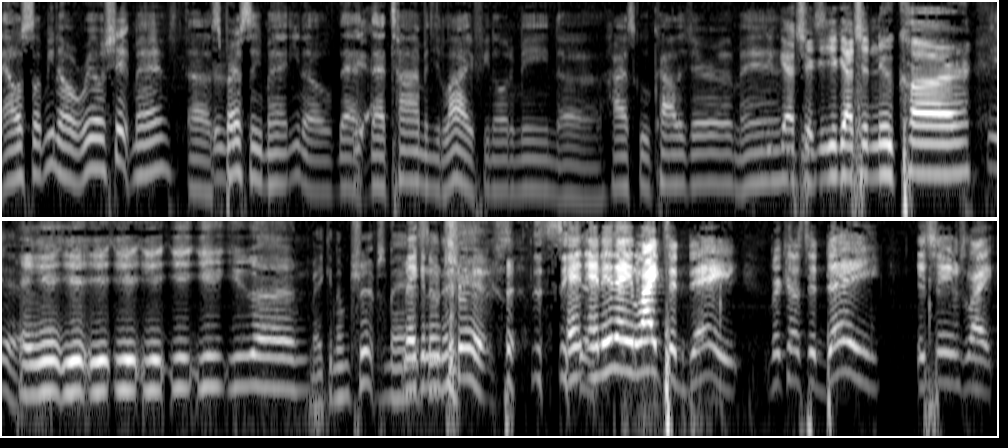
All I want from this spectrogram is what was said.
That was some, you know, real shit, man. Uh, especially, man, you know that Yeah. that time in your life. You know what I mean? Uh, high school, college era, man. you got your you got your new car, yeah, and you you you you you you you, uh, making them trips, man. making them trips. that- see and that. and it ain't like today because today it seems like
